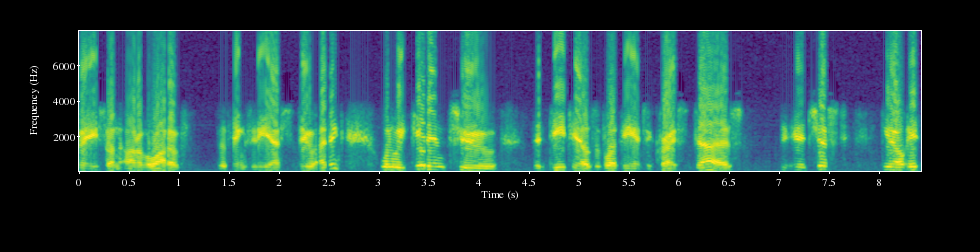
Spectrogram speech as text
face on, on a lot of the things that he has to do. I think when we get into the details of what the Antichrist does, it just you know, it,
